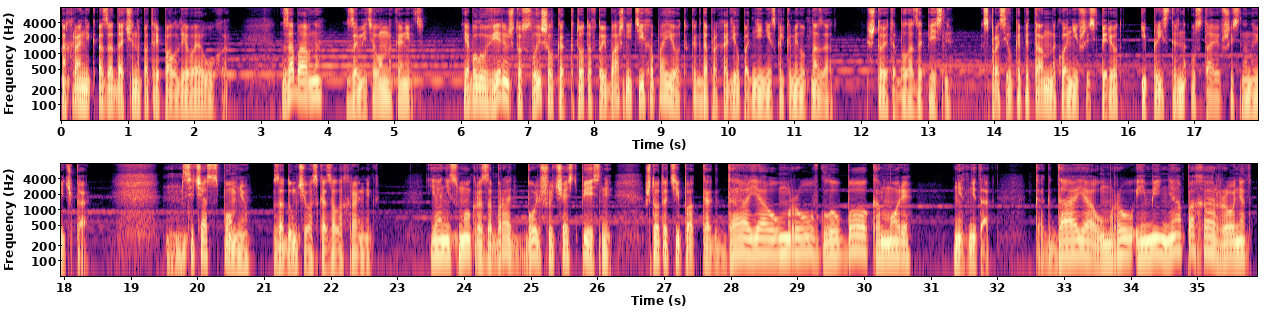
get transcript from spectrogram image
Охранник озадаченно потрепал левое ухо. «Забавно», — заметил он наконец. «Я был уверен, что слышал, как кто-то в той башне тихо поет, когда проходил под ней несколько минут назад. Что это была за песня?» — спросил капитан, наклонившись вперед и пристально уставившись на новичка. «Сейчас вспомню», — задумчиво сказал охранник я не смог разобрать большую часть песни. Что-то типа «Когда я умру в глубоком море». Нет, не так. «Когда я умру и меня похоронят».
